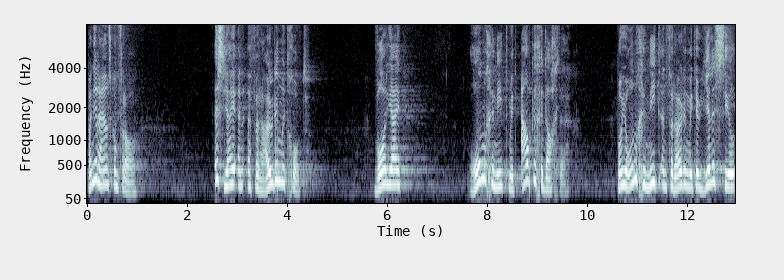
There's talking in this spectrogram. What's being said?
wanneer hy ons kom vra, is jy in 'n verhouding met God waar jy hom geniet met elke gedagte waar jy hom geniet in verhouding met jou hele siel,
